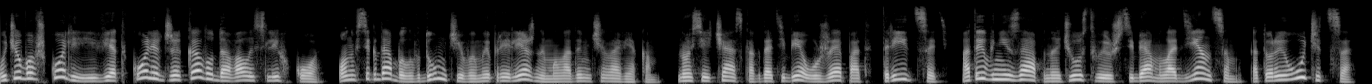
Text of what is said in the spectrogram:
Учеба в школе и ветколледже Кэллу давалась легко. Он всегда был вдумчивым и прилежным молодым человеком. Но сейчас, когда тебе уже под 30, а ты внезапно чувствуешь себя младенцем, который учится,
